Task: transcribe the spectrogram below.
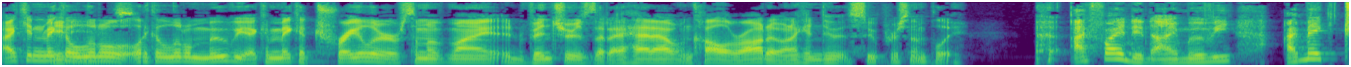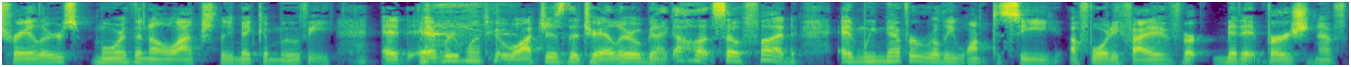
I can make It a little is. like a little movie. I can make a trailer of some of my adventures that I had out in Colorado, and I can do it super simply. I find in iMovie, I make trailers more than I'll actually make a movie. And everyone who watches the trailer will be like, oh, it's so fun. And we never really want to see a 45 minute version of,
